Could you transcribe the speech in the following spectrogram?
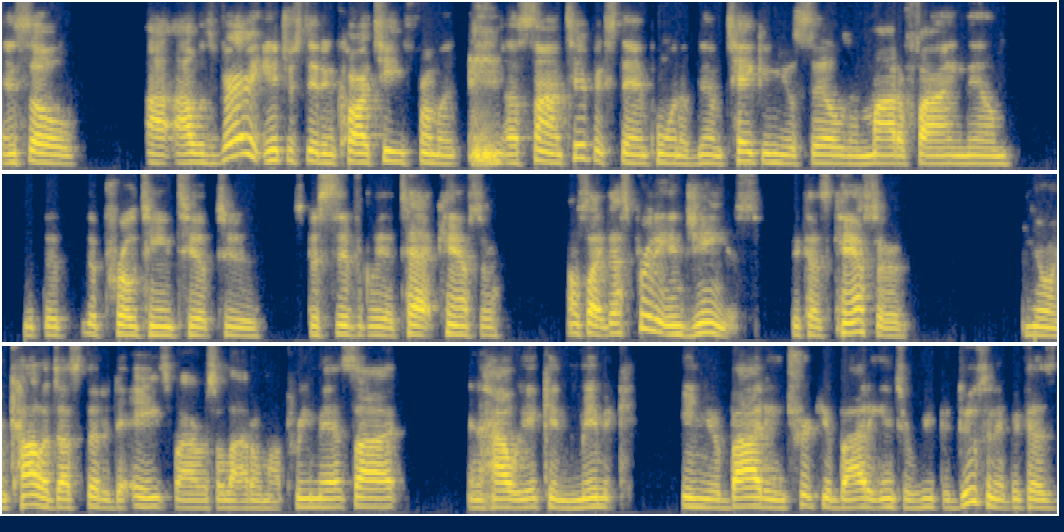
And so I, was very interested in CAR T from a, a, scientific standpoint of them taking your cells and modifying them with the, the protein tip to specifically attack cancer. I was like, that's pretty ingenious because cancer, you know, in college, I studied the AIDS virus a lot on my pre med side and how it can mimic in your body and trick your body into reproducing it because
